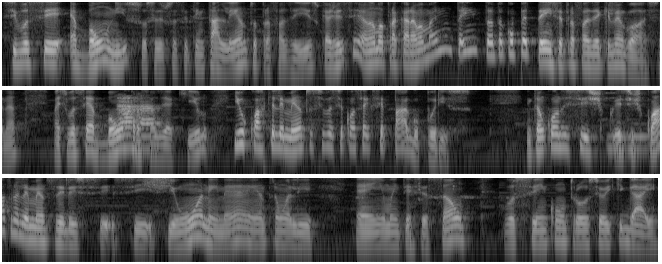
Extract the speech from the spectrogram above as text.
se você é bom nisso, ou seja, se você tem talento para fazer isso, porque às vezes você ama pra caramba, mas não tem tanta competência para fazer aquele negócio, né? Mas se você é bom uhum. para fazer aquilo, e o quarto elemento, se você consegue ser pago por isso. Então, quando esses, uhum. esses quatro elementos eles se, se, se unem, né, entram ali é, em uma interseção, você encontrou o seu Ikigai.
